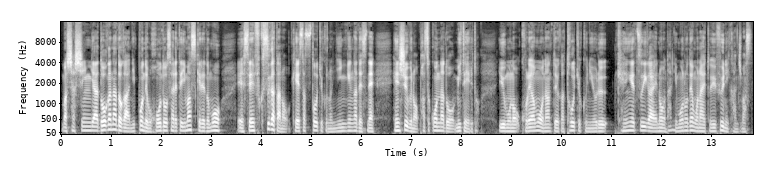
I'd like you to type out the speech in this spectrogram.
まあ、写真や動画などが日本でも報道されていますけれども、え制服姿の警察当局の人間がですね、編集部のパソコンなどを見ているというもの、これはもうなんというか当局による検閲以外の何者でもないというふうに感じます。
